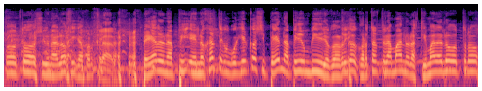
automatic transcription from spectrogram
Todo, todo sigue una lógica perfecta. Claro. Pegarle una pi- enojarte con cualquier cosa y pegar una piña de un vidrio con el riesgo de cortarte la mano, lastimar al otro.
